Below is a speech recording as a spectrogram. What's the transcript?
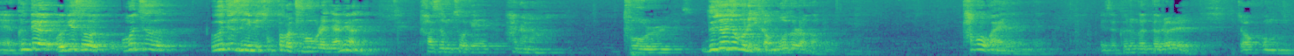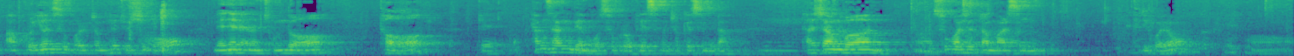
예, 근데 어디서, 어디서, 어디서 이미 속도가 죽어버렸냐면, 가슴 속에 하나, 둘, 늦어져 버리니까 못 올라가고. 타고 가야 되는데. 그래서 그런 것들을 조금 앞으로 연습을 좀 해주시고, 내년에는 좀 더, 더, 이렇게 향상된 모습으로 뵀으면 좋겠습니다. 다시 한번 어, 수고하셨다는 말씀 드리고요. 어,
